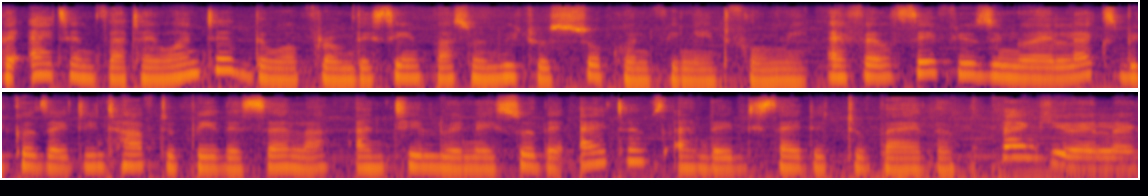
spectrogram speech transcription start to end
The items that I wanted, they were from the same person, which was so convenient for me. I felt safe using OLX because I didn't have to pay the seller until when I saw the items and I decided to buy them. Thank you, OLX.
